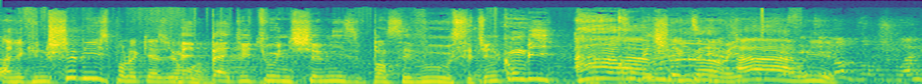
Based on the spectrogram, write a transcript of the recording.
Avec une chemise pour l'occasion. Mais pas du tout une chemise, pensez-vous, c'est une combi. Ah, Combi oui, chemise, eh oui. Ah oui. Mais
